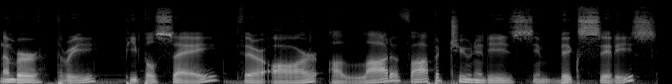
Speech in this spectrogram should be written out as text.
Number three, people say there are a lot of opportunities in big cities.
